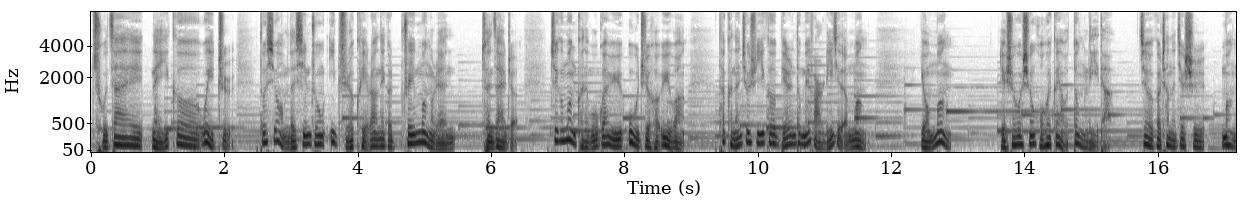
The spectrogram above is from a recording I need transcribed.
处在哪一个位置，都希望我们的心中一直可以让那个追梦人存在着。这个梦可能无关于物质和欲望，它可能就是一个别人都没法理解的梦。有梦，有时候生活会更有动力的。这首歌唱的就是梦，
